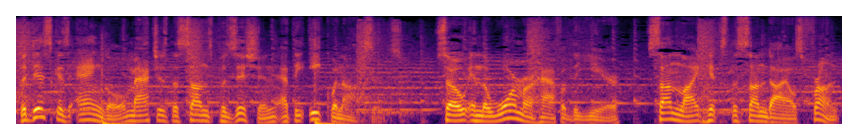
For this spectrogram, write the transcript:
The disc's angle matches the sun's position at the equinoxes. So in the warmer half of the year, sunlight hits the sundial's front,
